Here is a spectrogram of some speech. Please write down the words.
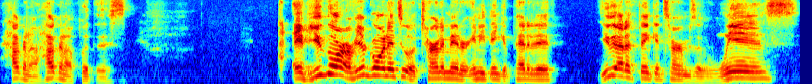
how can I how can I put this? If you go if you're going into a tournament or anything competitive, you got to think in terms of wins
